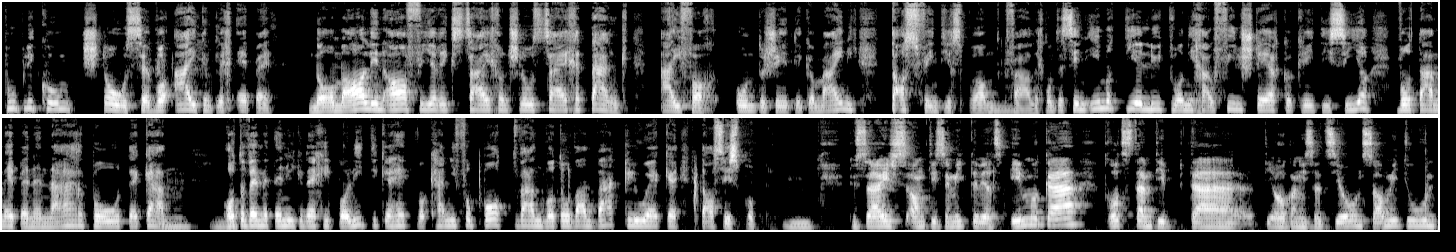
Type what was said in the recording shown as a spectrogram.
Publikum stoßen, wo eigentlich eben normal in Anführungszeichen und Schlusszeichen denkt, einfach unterschiedlicher Meinung. Das finde ich brandgefährlich. Und es sind immer die Leute, die ich auch viel stärker kritisiere, die dem eben einen Nährboden geben. Mhm. Oder wenn man dann irgendwelche Politiker hat, die keine Verbote wollen, die hier wegschauen wollen, das ist das Problem. Mhm. Du sagst, Antisemiten wird es immer geben. Trotzdem, die, die, die Organisation Samidun,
